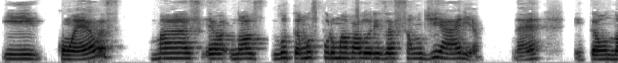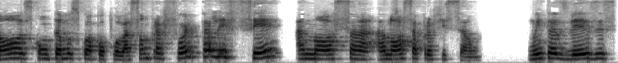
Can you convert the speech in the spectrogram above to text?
e com elas, mas é, nós lutamos por uma valorização diária. Né? Então, nós contamos com a população para fortalecer a nossa, a nossa profissão. Muitas vezes,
